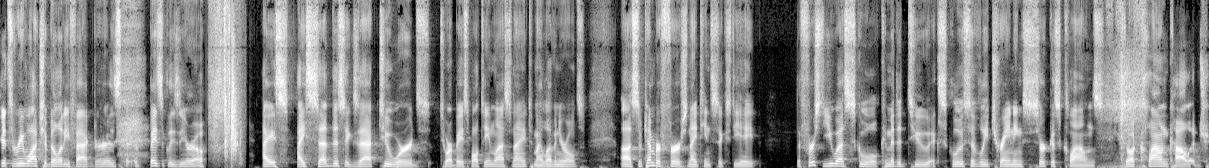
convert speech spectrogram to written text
its rewatchability factor is basically zero. I I said this exact two words to our baseball team last night to my 11 year olds. Uh, September 1st, 1968, the first U.S. school committed to exclusively training circus clowns, so a clown college,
